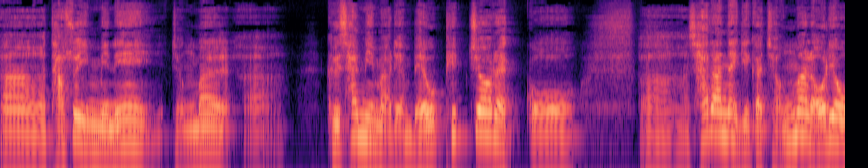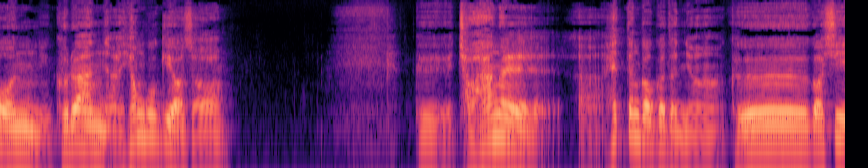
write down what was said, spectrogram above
어, 다수 인민이 정말 어, 그 삶이 말이야 매우 핍절했고 어, 살아내기가 정말 어려운 그러한 형국이어서 그 저항을 어, 했던 거거든요. 그것이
